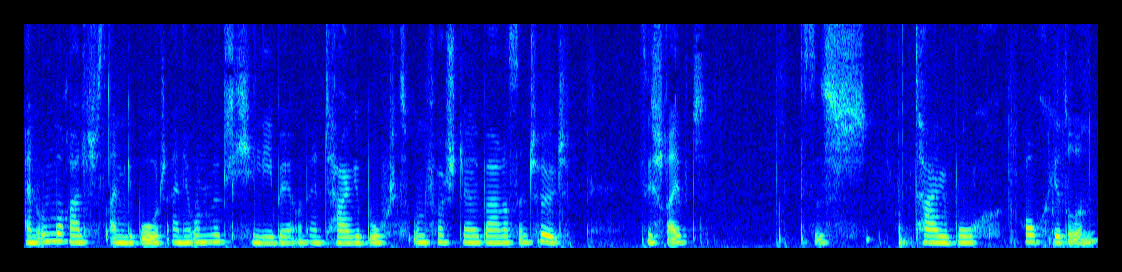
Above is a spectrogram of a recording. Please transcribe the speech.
ein unmoralisches Angebot, eine unmögliche Liebe und ein Tagebuch, das Unvorstellbares enthüllt. Sie schreibt, das ist Tagebuch auch hier drin.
